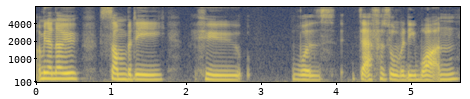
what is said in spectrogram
I mean, I know somebody who was deaf has already won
